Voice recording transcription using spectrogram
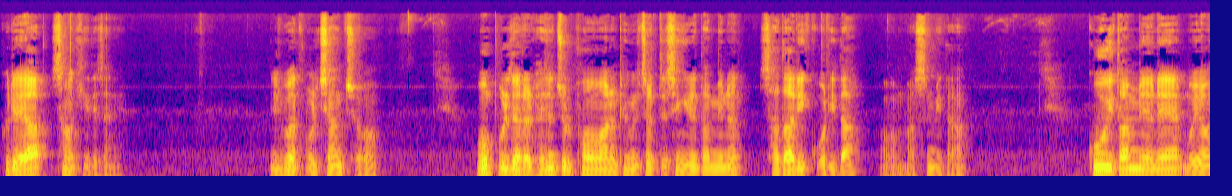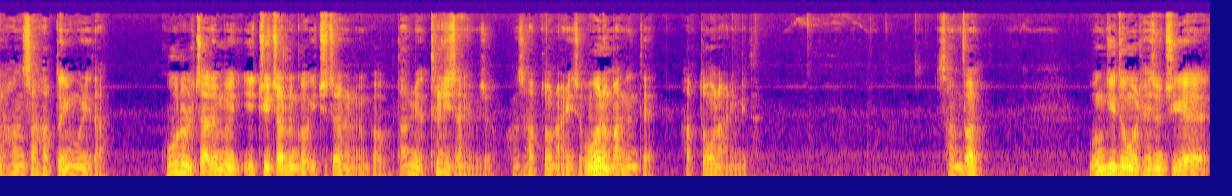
그래야 삼각형이 되잖아요. 1번 옳지 않죠. 원뿔대를 회전축을 포함하는 평면을 잘 때 생기는 단면은 사다리 꼴이다. 어, 맞습니다. 구의 단면의 모양은 항상 합동이 문이다. 구를 자르면 이쪽 자른 거, 이쪽 자르는 거하고 단면 틀리잖아요. 그죠? 항상 합동은 아니죠. 원은 맞는데 합동은 아닙니다. 3번. 원기둥을 회전 축에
